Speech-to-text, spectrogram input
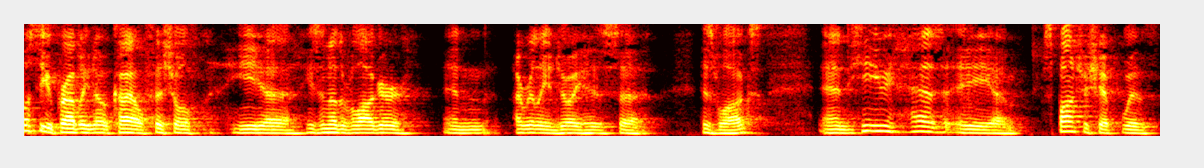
Most of you probably know Kyle Fischl. He uh, he's another vlogger, and I really enjoy his uh, his vlogs. And he has a um, sponsorship with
